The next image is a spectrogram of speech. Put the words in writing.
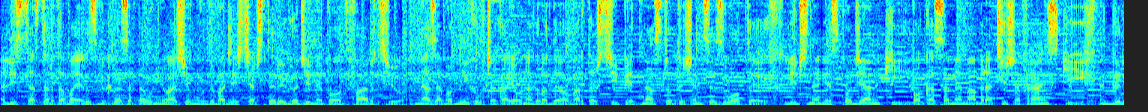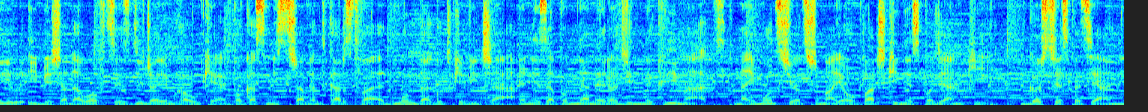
Lista startowa jak zwykle zapełniła się w 24 godziny po otwarciu. Na zawodników czekają nagrody o wartości 15 tysięcy złotych, liczne niespodzianki, pokaz MMA braci szafrańskich, grill i biesiada łowcy z DJ-em Hołkiem, pokaz mistrza wędkarstwa Edmunda Gutkiewicza, niezapomniany rodzinny klimat. Najmłodsi otrzymają paczki niespodzianki. Goście specjalni.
